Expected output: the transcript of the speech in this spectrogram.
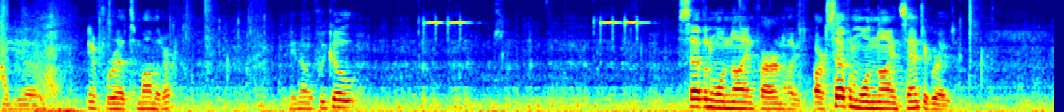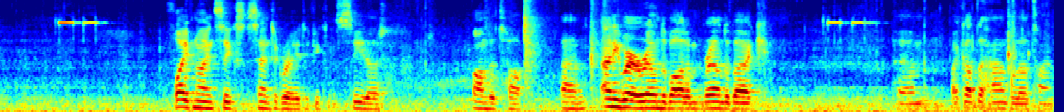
the uh, infrared thermometer, you know, if we go 719 Fahrenheit or 719 centigrade, 596 centigrade, if you can see that on the top, and anywhere around the bottom, around the back. Um, I got the handle that time.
